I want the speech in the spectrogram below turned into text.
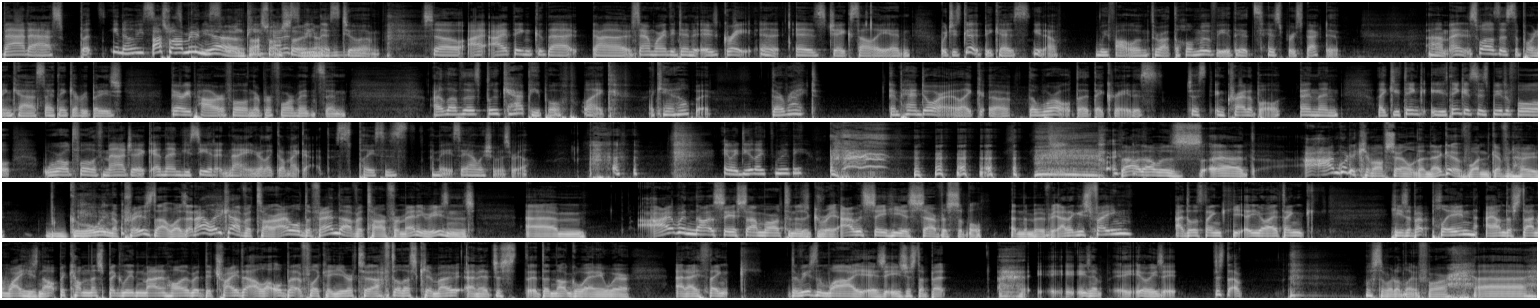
badass, but you know he's that's he's what I mean. Yeah, sweet. that's he's what I'm saying. Sweetness yeah. to him. So I, I think that uh, Sam Worthington is great as Jake Sully, and which is good because you know we follow him throughout the whole movie. It's his perspective, um, and as well as the supporting cast. I think everybody's very powerful in their performance, and I love those blue cat people. Like I can't help it. They're right. And Pandora, like uh, the world that they create, is just incredible. And then like you think you think it's this beautiful world full of magic, and then you see it at night, and you're like, oh my god, this place is amazing. I wish it was real. anyway, do you like the movie? that that was. Uh, I, am going to come off sounding like the negative one, given how glowing a praise that was. And I like Avatar. I will defend Avatar for many reasons. Um, I would not say Sam Martin is great. I would say he is serviceable in the movie. I think he's fine. I don't think he, you know. I think he's a bit plain. I understand why he's not become this big leading man in Hollywood. They tried it a little bit for like a year or two after this came out, and it just it did not go anywhere. And I think the reason why is he's just a bit. He's a you know he's just a what's the word I'm looking for? Uh,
